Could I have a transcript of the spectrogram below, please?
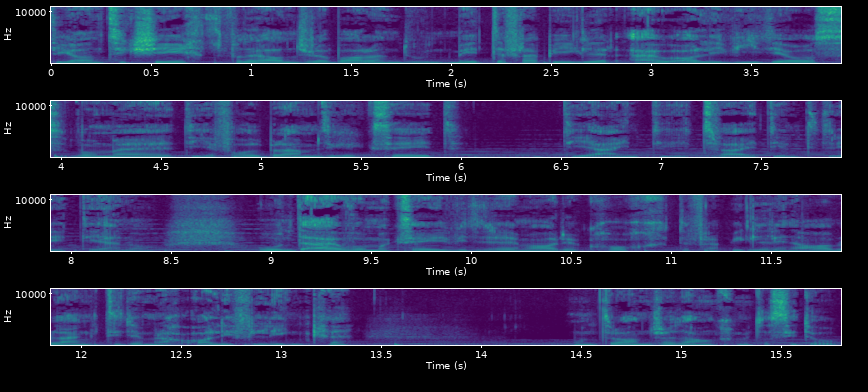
Die ganze Geschichte von der Angela Balandun mit der Frau Biegler, auch alle Videos, wo man die Vollbremsungen sieht, die eine, die zweite und die dritte auch noch. Und auch, wo man sieht, wie der Mario Koch der Frau Bieglerin anlenkt, die wir auch alle verlinken. Und der Angela danken wir, dass sie da war.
